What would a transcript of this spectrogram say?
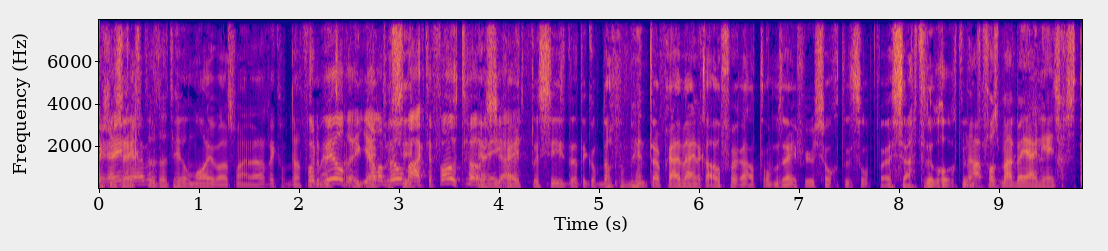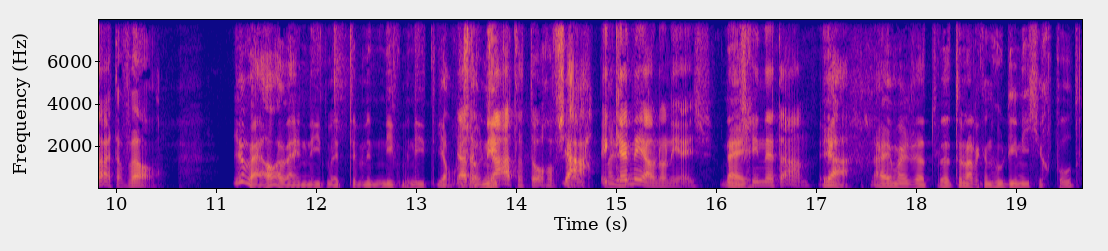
wat je zegt, hebben. dat het heel mooi was. Maar dat ik op dat Voor de moment... beelden. ik weet Jelle Mul maakte foto's. Ja, Ja, ik weet precies dat ik op dat moment daar vrij weinig over had. Om 7 uur 's ochtends op eh, zaterdagochtend. Nou, volgens mij ben jij niet eens gestart, of wel? Jawel, alleen niet met... met niet, niet, ja, Ja, zo de niet. kater toch? Of zo? Ja, ik kende jou nog niet eens. Nee. Misschien net aan. Ja, nee, maar dat, toen had ik een houdinietje gepoeld.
